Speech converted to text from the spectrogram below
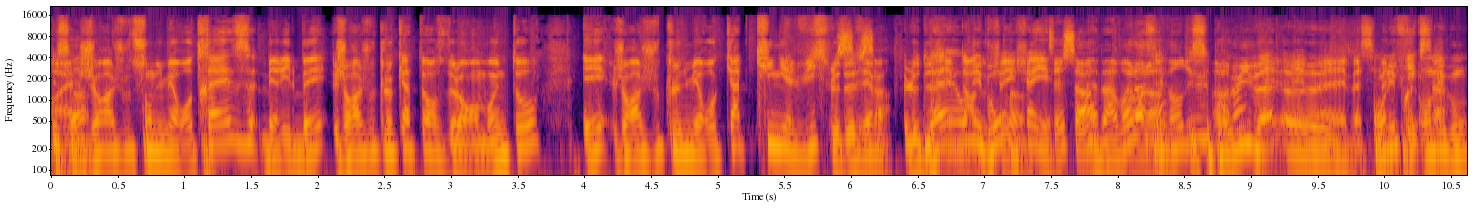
Ouais. Je rajoute son numéro 13, Beryl B. Je rajoute le 14 de Laurent Brunto. Et je rajoute le numéro 4, King Elvis, le deuxième, ça. le deuxième Ben, on est bon. C'est ça. Eh ben voilà, Voilà. c'est vendu. C'est pour 8 balles. Eh ben, euh, eh ben, c'est on est on est bon.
